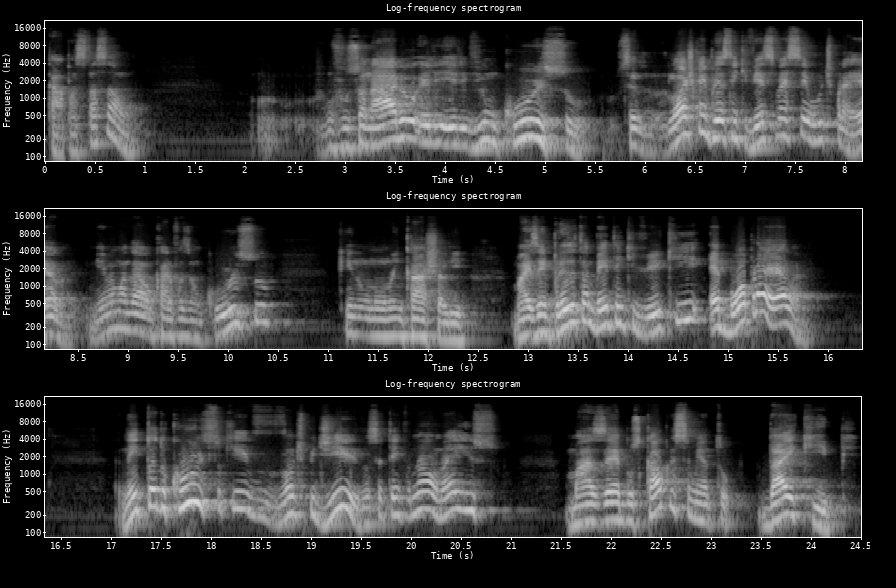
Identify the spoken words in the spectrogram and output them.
Capacitação. Um funcionário, ele, ele viu um curso você, lógico que a empresa tem que ver se vai ser útil para ela. Ninguém vai mandar o cara fazer um curso que não, não, não encaixa ali. Mas a empresa também tem que ver que é boa para ela. Nem todo curso que vão te pedir, você tem que. Não, não é isso. Mas é buscar o crescimento da equipe.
